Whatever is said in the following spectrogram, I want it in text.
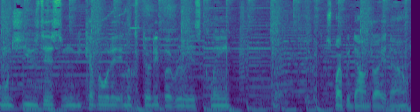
I want to just use this and be careful with it. It looks dirty, but really it's clean. But wipe it down, dry it down.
